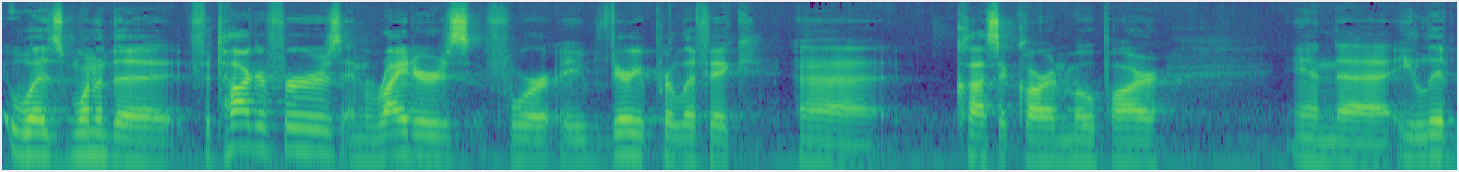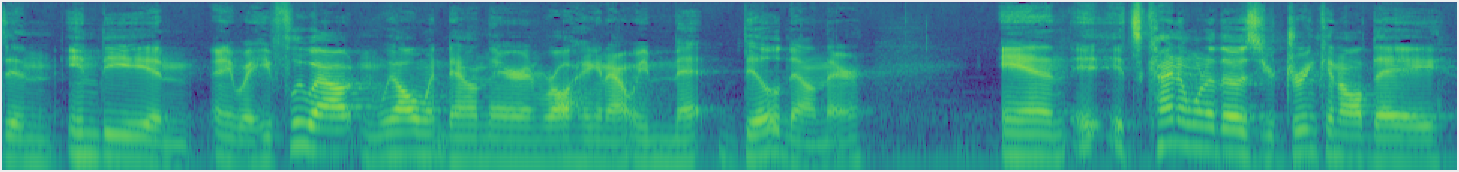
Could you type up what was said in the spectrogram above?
was one of the photographers and writers for a very prolific uh, classic car in Mopar. And uh, he lived in Indy. And anyway, he flew out, and we all went down there, and we're all hanging out. We met Bill down there. And it, it's kind of one of those you're drinking all day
